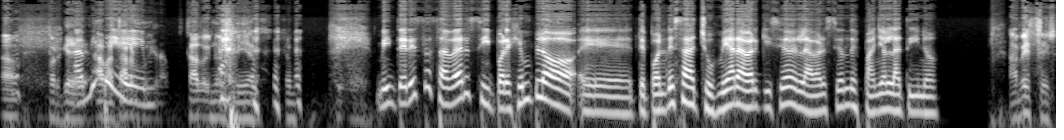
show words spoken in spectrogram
porque a mí Avatar me... hubiera gustado y no es me interesa saber si, por ejemplo, eh, te pones a chusmear a ver qué hicieron en la versión de español latino. A veces.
